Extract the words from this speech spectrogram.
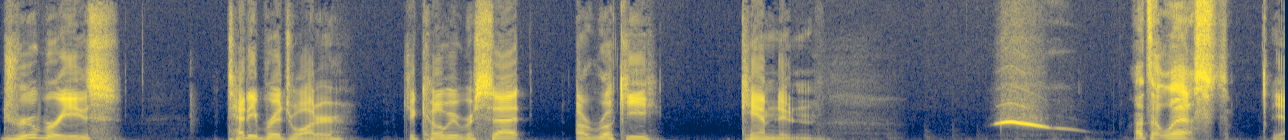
Drew Brees, Teddy Bridgewater, Jacoby Brissett, a rookie, Cam Newton. That's a list. Yeah.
